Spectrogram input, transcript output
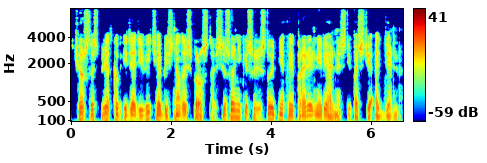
Черствость предков и дяди Вити объяснялась просто. Сезонники существуют в некой параллельной реальности, почти отдельно.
